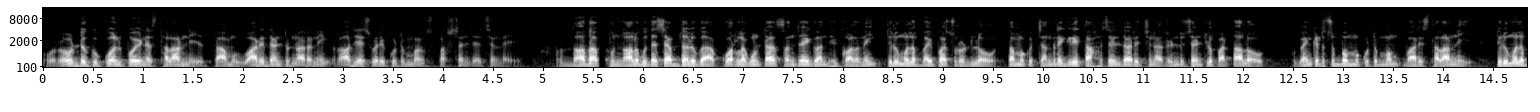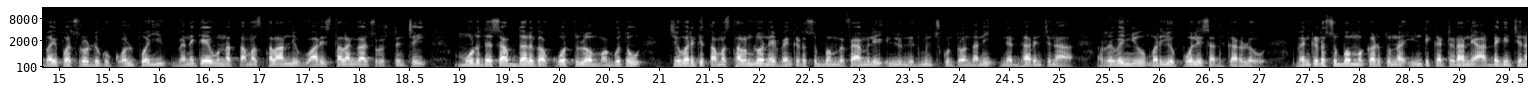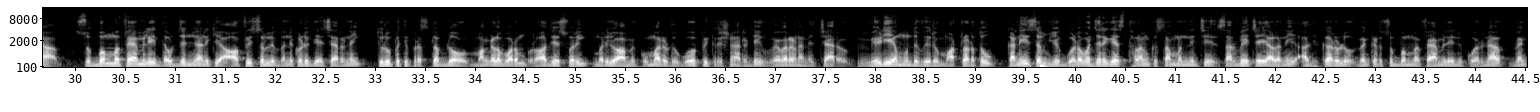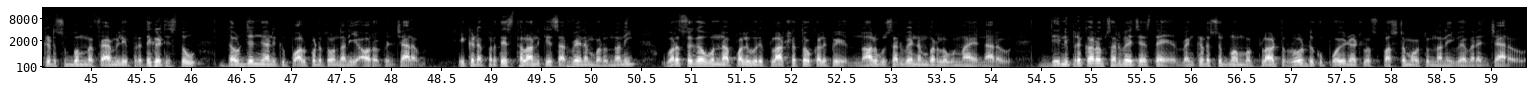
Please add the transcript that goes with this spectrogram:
రోడ్డుకు కోల్పోయిన స్థలాన్ని తాము వారిదంటున్నారని రాజేశ్వరి కుటుంబం స్పష్టం చేసింది. దాదాపు నాలుగు దశాబ్దాలుగా కొర్లగుంట సంజయ్ గాంధీ కాలనీ తిరుమల బైపాస్ రోడ్డులో తమకు చంద్రగిరి తహసీల్దార్ ఇచ్చిన రెండు సెంట్లు పట్టాలో వెంకట సుబ్బమ్మ కుటుంబం వారి స్థలాన్ని తిరుమల బైపాస్ రోడ్డుకు కోల్పోయి వెనకే ఉన్న తమ స్థలాన్ని వారి స్థలంగా సృష్టించి మూడు దశాబ్దాలుగా కోర్టులో మగ్గుతూ చివరికి తమ స్థలంలోనే వెంకట సుబ్బమ్మ ఫ్యామిలీ ఇల్లు నిర్మించుకుంటోందని నిర్ధారించిన రెవెన్యూ మరియు పోలీస్ అధికారులు. వెంకట సుబ్బమ్మ కడుతున్న ఇంటి కట్టడాన్ని అడ్డగించిన సుబ్బమ్మ ఫ్యామిలీ దౌర్జన్యానికి ఆఫీసర్లు వెనుకడుగేశారని తిరుపతి ప్రెస్ క్లబ్లో మంగళవారం రాజేశ్వరి మరియు ఆమె కుమారుడు గోపీకృష్ణారెడ్డి వివరణనిచ్చారు మీడియా ముందు వీరు మాట్లాడుతూ కనీసం ఈ గొడవ జరిగే స్థలంకు సంబంధించి సర్వే చేయాలని అధికారులు వెంకట సుబ్బమ్మ ఫ్యామిలీని కోరినా వెంకట సుబ్బమ్మ ఫ్యామిలీ ప్రతిఘటిస్తూ దౌర్జన్యానికి పాల్పడుతోందని ఆరోపించారు. ఇక్కడ ప్రతి స్థలానికి సర్వే నెంబర్ ఉందని వరుసగా ఉన్న పలువురి ప్లాట్లతో కలిపి నాలుగు సర్వే నెంబర్లు ఉన్నాయన్నారు. దీని ప్రకారం సర్వే చేస్తే వెంకట సుబ్బమ్మ ప్లాట్ రోడ్డుకు పోయినట్లు స్పష్టమవుతుందని వివరించారు.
